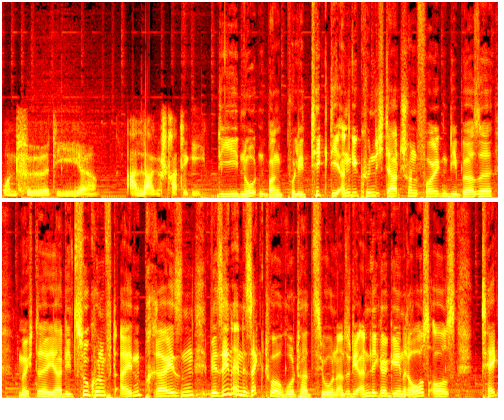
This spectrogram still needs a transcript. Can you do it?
und für die äh, Anlagestrategie. Die Notenbankpolitik, die angekündigte, hat schon Folgen. Die Börse möchte ja die Zukunft einpreisen. Wir sehen eine Sektorrotation. Also die Anleger gehen raus aus Tech.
